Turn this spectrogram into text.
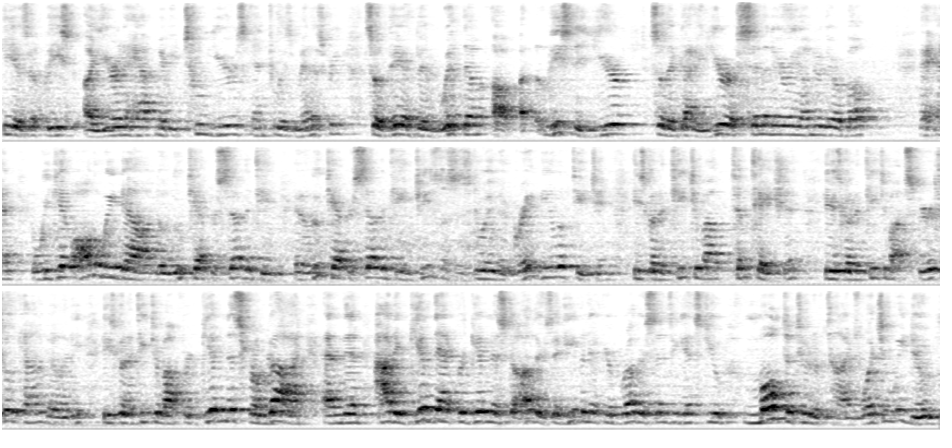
he is at least a year and a half, maybe two years into his ministry. So they have been with them uh, at least a year. So they've got a year of seminary under their belt. And we get all the way down to Luke chapter 17. And in Luke chapter 17, Jesus is doing a great deal of teaching. He's going to teach about temptation. He's going to teach about spiritual accountability. He's going to teach about forgiveness from God and then how to give that forgiveness to others. And even if your brother sins against you multitude of times, what should we do?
